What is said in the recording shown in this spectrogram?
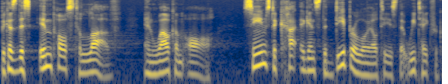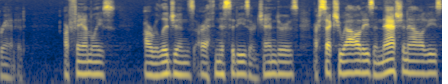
Because this impulse to love and welcome all seems to cut against the deeper loyalties that we take for granted our families, our religions, our ethnicities, our genders, our sexualities and nationalities,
